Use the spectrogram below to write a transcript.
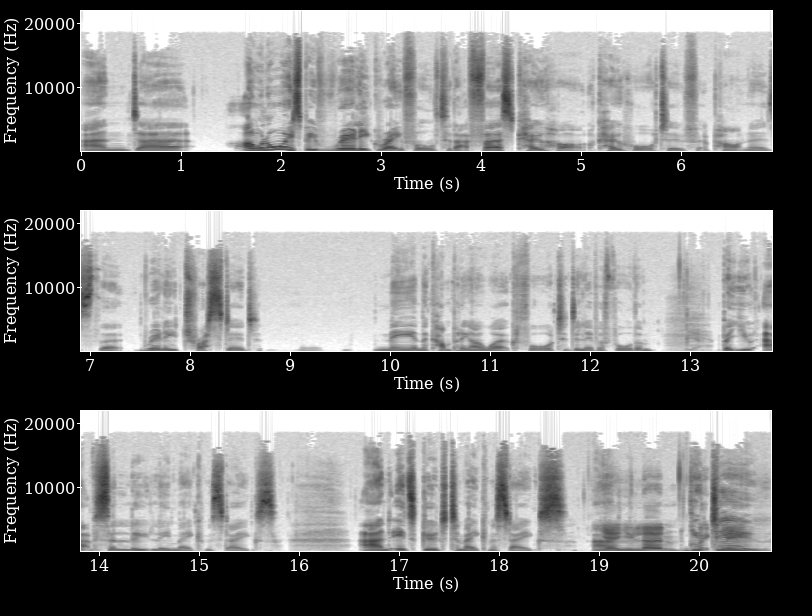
And uh, I will always be really grateful to that first cohort cohort of partners that really trusted me and the company I worked for to deliver for them. Yeah. But you absolutely make mistakes. And it's good to make mistakes. Yeah, you Um, learn you do.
